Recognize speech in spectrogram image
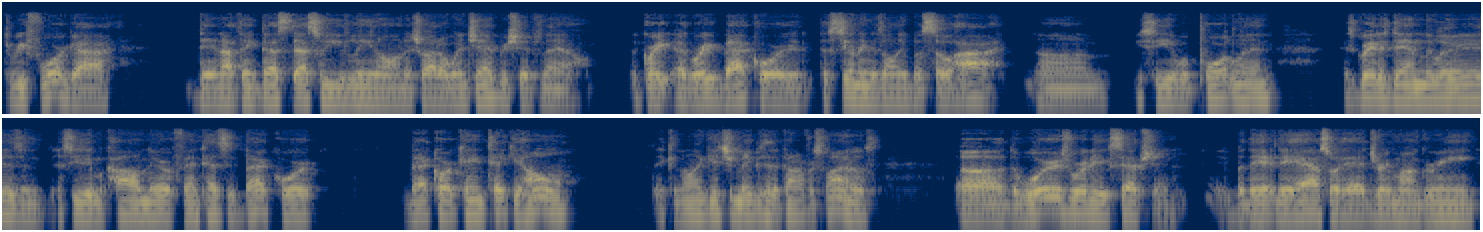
three, four guy, then I think that's that's who you lean on to try to win championships now a great a great backcourt. The ceiling is only but so high. Um, you see it with Portland, as great as Dame Lillard is, and CJ McCollum. They're a fantastic backcourt. Backcourt can't take you home. They can only get you maybe to the conference finals. Uh, the Warriors were the exception, but they they also had Draymond Green,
